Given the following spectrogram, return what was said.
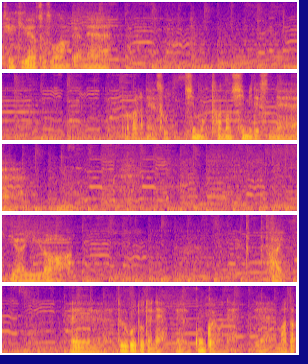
敵が良さそうなんだよね。だからねそっちも楽しみですね、うん、いやいいわ。はい。えー、ということでね、えー、今回はね、えー、また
